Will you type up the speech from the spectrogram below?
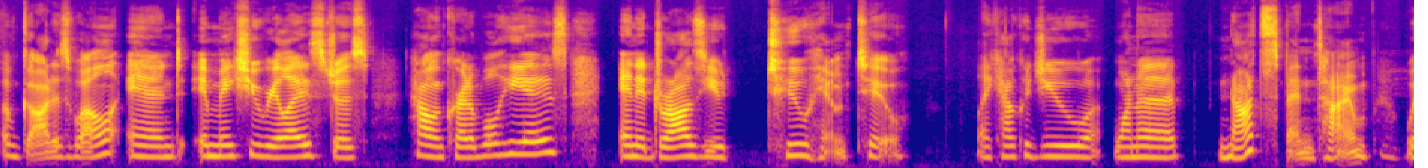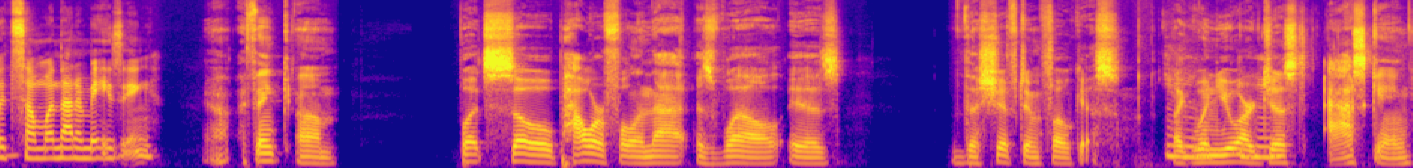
of God as well. And it makes you realize just how incredible He is. And it draws you to Him too. Like, how could you want to not spend time with someone that amazing? Yeah, I think um, what's so powerful in that as well is the shift in focus. Like Mhm, when you are mhm. just asking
